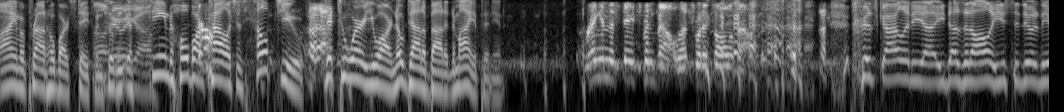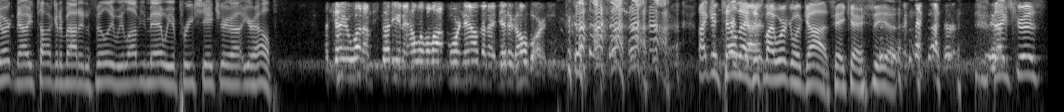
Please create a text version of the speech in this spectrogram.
I am a proud Hobart statesman. Oh, so the esteemed Hobart College has helped you get to where you are. No doubt about it, in my opinion. Ringing the statesman bell. That's what it's all about. Chris Carlin, he, uh, he does it all. He used to do it in New York. Now he's talking about it in Philly. We love you, man. We appreciate your uh, your help. I tell you what, I'm studying a hell of a lot more now than I did at Hobart. I can tell that just by working with guys. Take care. See ya. Thanks, Chris.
